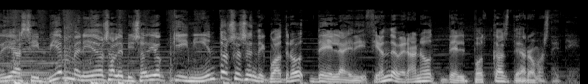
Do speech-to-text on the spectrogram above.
días y bienvenidos al episodio 564 de la edición de verano del podcast de Aromas de Té.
